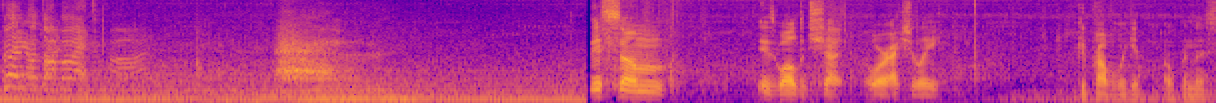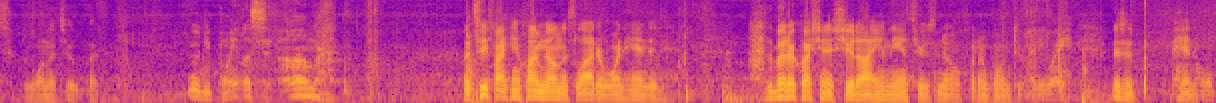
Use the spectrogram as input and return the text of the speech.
Staying on top of it! this, um, is welded shut, or actually, could probably get open this if we wanted to, but it would be pointless. Um, let's see if I can climb down this ladder one-handed. The better question is, should I? And the answer is no, but I'm going to anyway. There's a handhold.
